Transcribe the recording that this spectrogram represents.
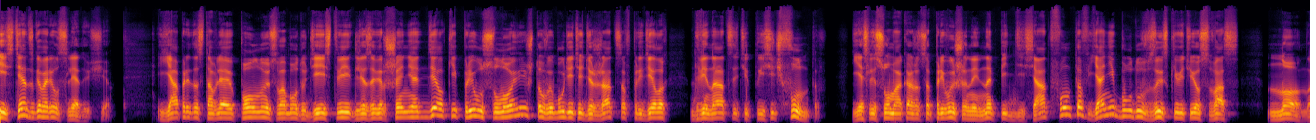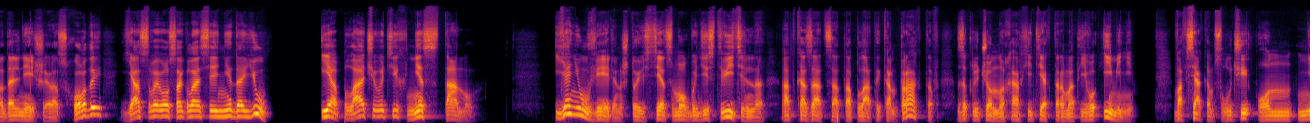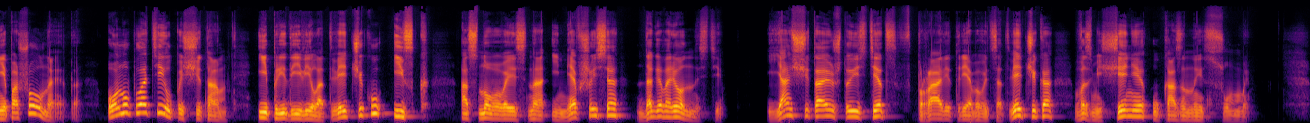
Истец говорил следующее. «Я предоставляю полную свободу действий для завершения отделки при условии, что вы будете держаться в пределах 12 тысяч фунтов. Если сумма окажется превышенной на 50 фунтов, я не буду взыскивать ее с вас, но на дальнейшие расходы я своего согласия не даю и оплачивать их не стану. Я не уверен, что истец мог бы действительно отказаться от оплаты контрактов, заключенных архитектором от его имени. Во всяком случае, он не пошел на это. Он уплатил по счетам и предъявил ответчику иск, основываясь на имевшейся договоренности. Я считаю, что истец вправе требовать с ответчика – возмещение указанной суммы.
